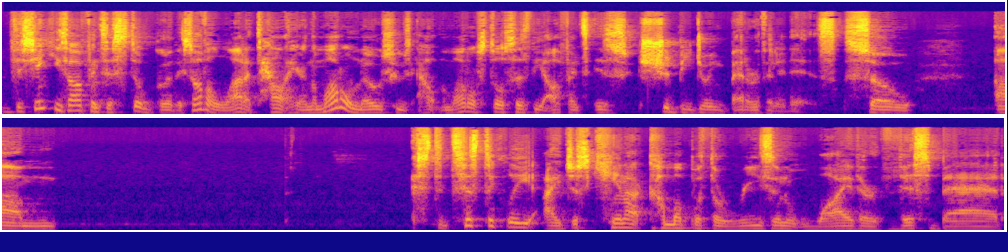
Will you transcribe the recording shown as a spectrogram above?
the Yankees offense is still good. They still have a lot of talent here, and the model knows who's out. The model still says the offense is should be doing better than it is. So, um, statistically, I just cannot come up with a reason why they're this bad.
